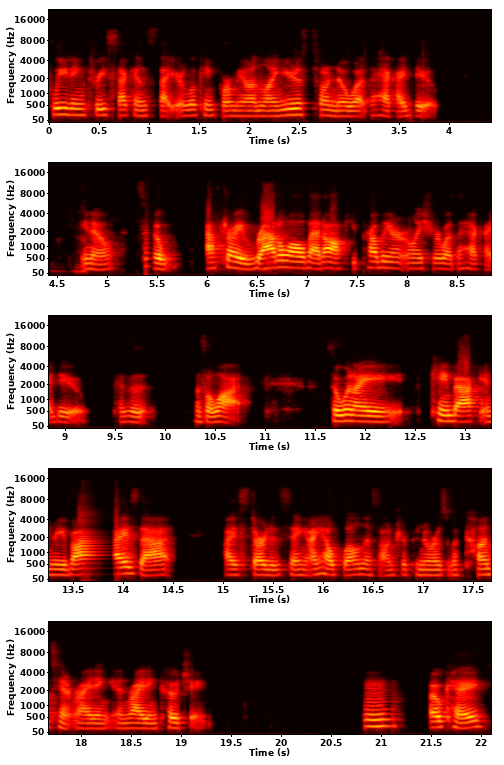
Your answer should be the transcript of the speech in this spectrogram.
fleeting three seconds that you're looking for me online, you just want to know what the heck I do. You know, so after I rattle all that off, you probably aren't really sure what the heck I do because it was a lot. So when I came back and revised that, I started saying I help wellness entrepreneurs with content writing and writing coaching. Mm, okay,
